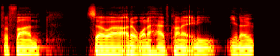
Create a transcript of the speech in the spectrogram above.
for fun. So uh, I don't want to have kind of any, you know,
